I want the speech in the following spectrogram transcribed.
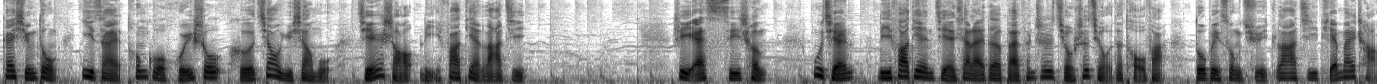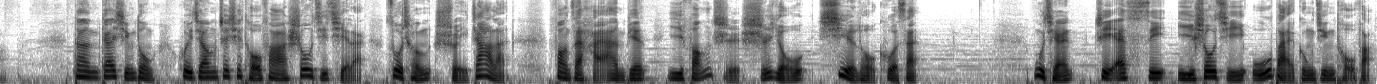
该行动意在通过回收和教育项目减少理发店垃圾。GSC 称。目前，理发店剪下来的百分之九十九的头发都被送去垃圾填埋场，但该行动会将这些头发收集起来，做成水栅栏，放在海岸边，以防止石油泄漏扩散。目前，GSC 已收集五百公斤头发，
